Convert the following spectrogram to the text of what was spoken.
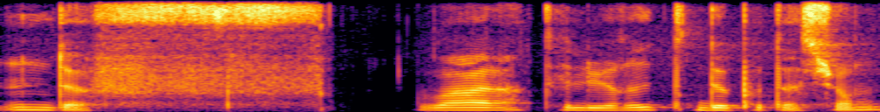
d'œuf. Voilà, tellurite de potassium.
